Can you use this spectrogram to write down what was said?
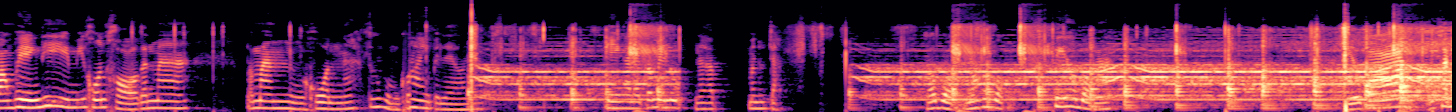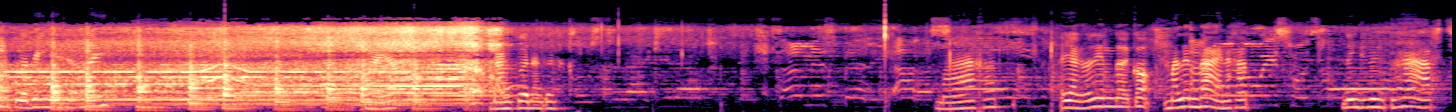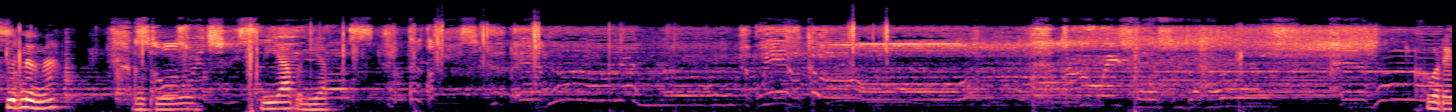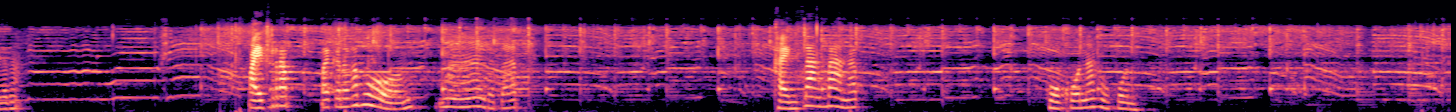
ฟังเพลงที่มีคนขอกันมา ประมาณหนึ่งคนนะ ซึ่งผมก็ให้ไปแล้วนะ เพลงอะไรก็ไม่รู้นะครับ ไม่รู้จัก เขาบอกนะเขาบอก พี่เขาบอกนะ เดี๋ยวก่อนเอาขั้นเปิดเพลงเฉยๆไหนอะดังเกินดังเกิน มาครับถ้าอยากจะเล่นด้วยก็มาเล่นได้นะครับหนึ่งจุดหนึ่งจุดห้าจุดหนึ่งนะ โอเคเรียบเรียบคืออะไรกันอะไปครับ ไปกันนะครับผม มาเดี๋ยวแป๊บแข่งสร้างบ้านครับหกคนนะหกคน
